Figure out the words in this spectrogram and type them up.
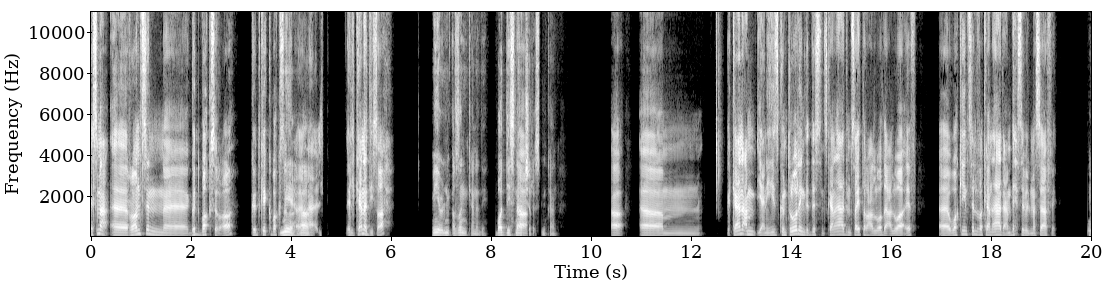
اسمع آه رونسون آه good boxer آه good kickboxer آه. آه. الكندي صح 100% أظن كندي body snatcher آه. اسمه كان. آه. أم... كان عم يعني he's controlling the distance كان قاعد مسيطر على الوضع على الواقف. آه واكين سيلفا كان قاعد عم بيحسب المسافة. و...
